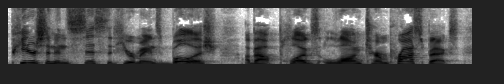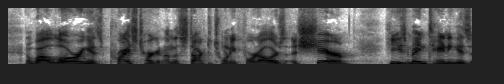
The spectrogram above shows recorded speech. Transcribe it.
Peterson insists that he remains bullish about Plug's long term prospects, and while lowering his price target on the stock to $24 a share, he's maintaining his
